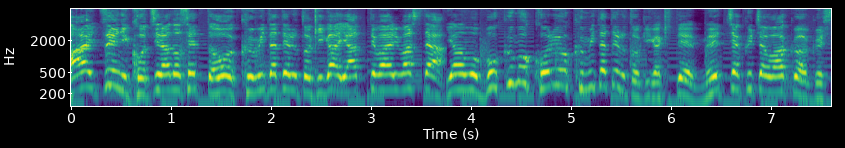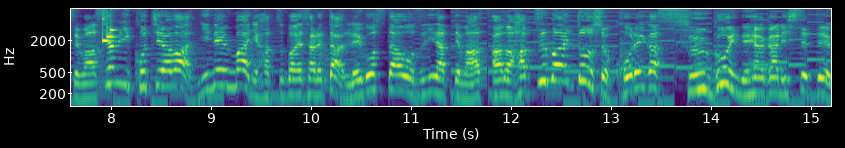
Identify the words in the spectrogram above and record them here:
はい、ついにこちらのセットを組み立てる時がやってまいりました。いや、もう僕もこれを組み立てる時が来て、めちゃくちゃワクワクしてます。ちなみにこちらは2年前に発売されたレゴスターウォーズになってます。あの、発売当初これがすごい値上がりしてて、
